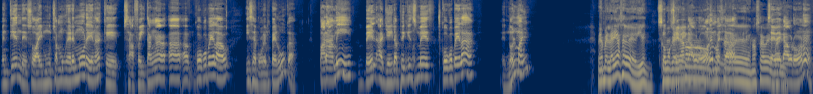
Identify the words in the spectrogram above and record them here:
¿Me entiendes? O hay muchas mujeres morenas que se afeitan a, a- a coco pelado y se ponen peluca. Para mí, ver a Jada Pinkett Smith coco pelada es normal. En verdad ella se ve bien. Sí, Como que se ella ve no, cabrón, en no verdad. se ve, no se ve. Se ve mal. cabrona.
